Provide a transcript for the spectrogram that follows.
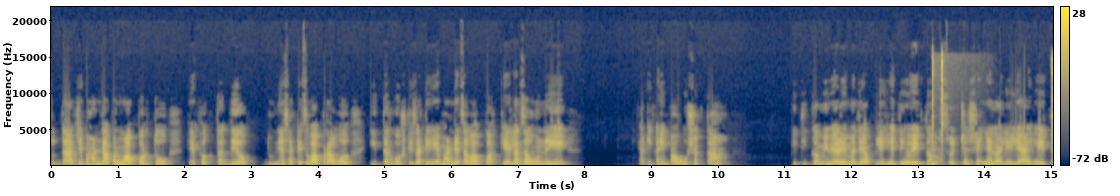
सुद्धा जे भांडं आपण वापरतो हे फक्त देव धुण्यासाठीच वापरावं. इतर गोष्टीसाठी हे भांड्याचा वापर केला जाऊ नये. या ठिकाणी पाहू शकता किती कमी वेळेमध्ये आपले हे देव एकदम स्वच्छ असे निघालेले आहेत.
